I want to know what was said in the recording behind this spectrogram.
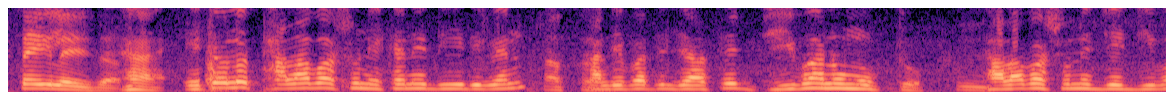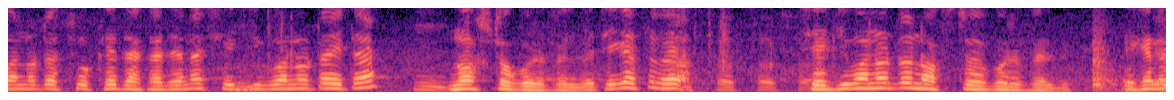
স্টেইলাইজার। হ্যাঁ এটা হলো থালা বাসন এখানে দিয়ে দিবেন আচ্ছা। হাঁডি পাতিল যা আছে জীবাণু মুক্ত। থালা বাসনে যে জীবাণুটা চোখে দেখা যায় না সেই জীবাণুটা এটা নষ্ট করে ফেলবে ঠিক আছে ভাই? আচ্ছা আচ্ছা আচ্ছা। সেই জীবাণুটা নষ্ট করে ফেলবে। এখানে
